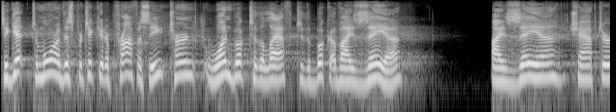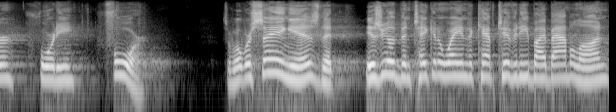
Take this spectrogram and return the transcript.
to get to more of this particular prophecy, turn one book to the left to the book of Isaiah Isaiah chapter 44. So, what we're saying is that Israel had been taken away into captivity by Babylon.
